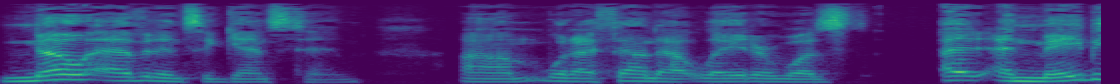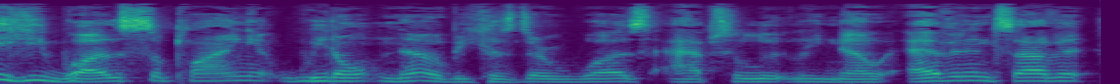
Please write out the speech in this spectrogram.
no evidence against him. Um, what I found out later was, and maybe he was supplying it. We don't know because there was absolutely no evidence of it.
